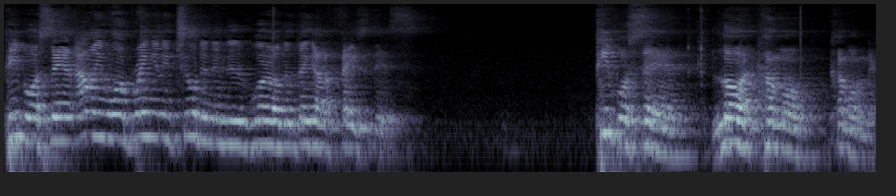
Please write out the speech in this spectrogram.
People are saying, I don't even want to bring any children into this world if they got to face this. People are saying, Lord, come on, come on now.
